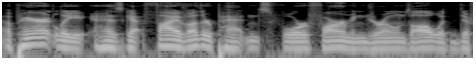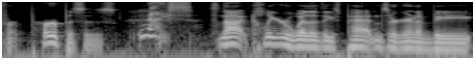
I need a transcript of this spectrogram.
apparently has got five other patents for farming drones, all with different purposes. Nice. It's not clear whether these patents are going to be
